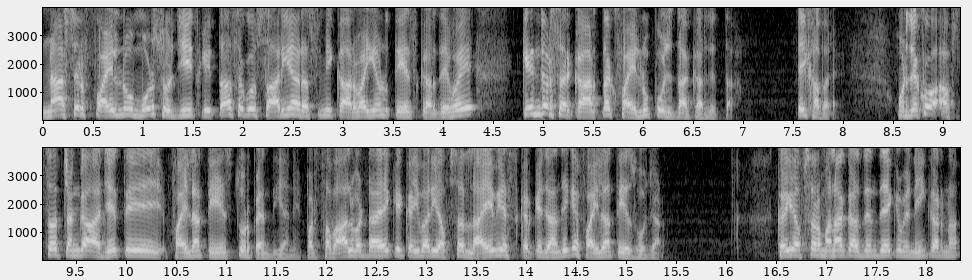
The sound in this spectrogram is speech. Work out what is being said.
ਨਾ ਸਿਰਫ ਫਾਈਲ ਨੂੰ ਮੁੜ ਸੁਰਜੀਤ ਕੀਤਾ, ਸਗੋਂ ਸਾਰੀਆਂ ਰਸਮੀ ਕਾਰਵਾਈਆਂ ਨੂੰ ਤੇਜ਼ ਕਰਦੇ ਹੋਏ ਕੇਂਦਰ ਸਰਕਾਰ ਤੱਕ ਫਾਈਲ ਨੂੰ ਪੁੱਜਦਾ ਕਰ ਦਿੱਤਾ। ਇਹ ਖਬਰ ਹੈ। ਹੁਣ ਦੇਖੋ, ਅਫਸਰ ਚੰਗਾ ਆ ਜੇ ਤੇ ਫਾਈਲਾਂ ਤੇਜ਼ ਤੁਰ ਪੈਂਦੀਆਂ ਨੇ, ਪਰ ਸਵਾਲ ਵੱਡਾ ਹੈ ਕਿ ਕਈ ਵਾਰੀ ਅਫਸਰ ਲਾਏ ਵੀ ਇਸ ਕਰਕੇ ਜਾਂਦੇ ਕਿ ਫਾਈਲਾਂ ਤੇਜ਼ ਹੋ ਜਾਣ। ਕਈ ਅਫਸਰ ਮਨਾ ਕਰ ਦਿੰਦੇ ਕਿ ਵੀ ਨਹੀਂ ਕਰਨਾ।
